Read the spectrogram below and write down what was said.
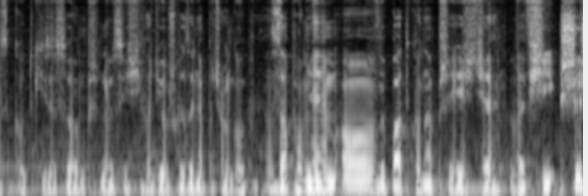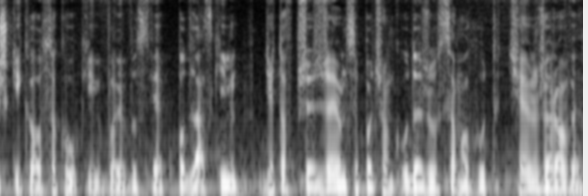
skutki ze sobą przyniósł, jeśli chodzi o uszkodzenia pociągu. Zapomniałem o wypadku na przejeździe we wsi Szyszki koło Sokółki w województwie podlaskim, gdzie to w przejeżdżający pociąg uderzył samochód ciężarowy.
